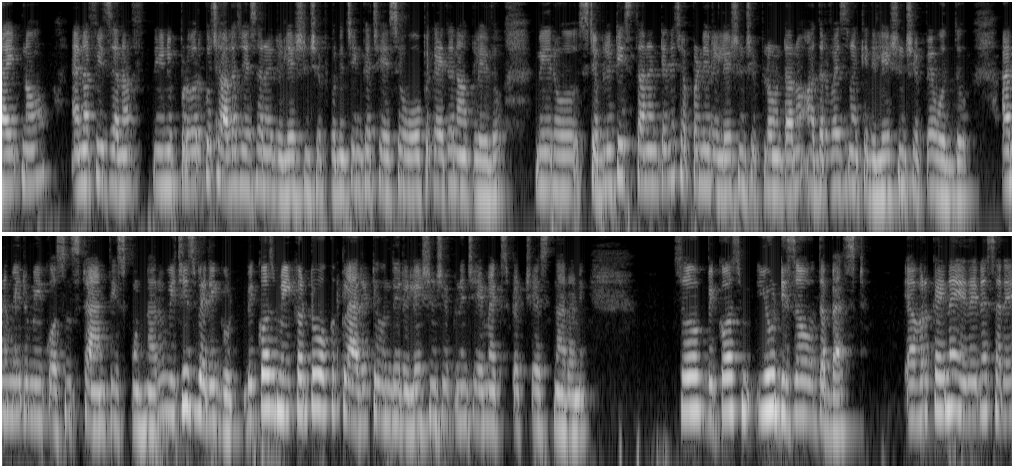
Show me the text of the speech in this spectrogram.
right no enough is enough నేను ఇప్పటి వరకు చాలా చేశాను రిలేషన్షిప్ గురించి. ఇంకా చేసే ఓపిక అయితే నాకు లేదు. మీరు స్టెబిలిటీ ఇస్తానంటేనే చెప్పండి రిలేషన్షిప్లో ఉంటాను. అదర్వైజ్ నాకు రిలేషన్షిప్పే వద్దు అని మీరు మీకోసం స్టాండ్ తీసుకుంటున్నారు which is very good because మీకంటూ ఒక క్లారిటీ ఉంది రిలేషన్షిప్ నుంచి ఏం ఎక్స్పెక్ట్ చేస్తున్నారని. So because you deserve the best ఎవరికైనా ఏదైనా సరే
